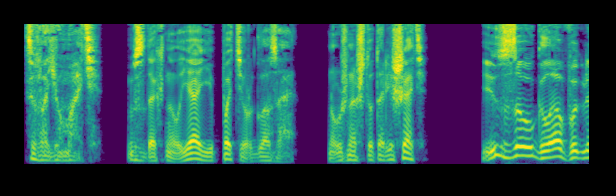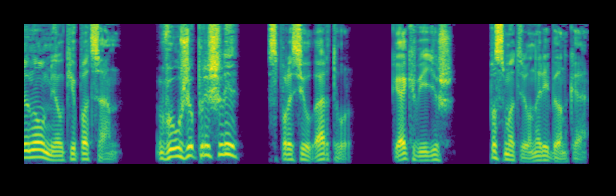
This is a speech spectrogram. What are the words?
«Твою мать!» — вздохнул я и потер глаза. «Нужно что-то решать». Из-за угла выглянул мелкий пацан. «Вы уже пришли?» — спросил Артур. «Как видишь». Посмотрел на ребенка.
